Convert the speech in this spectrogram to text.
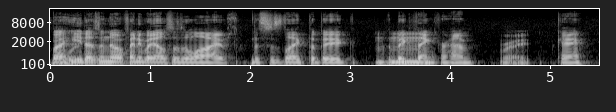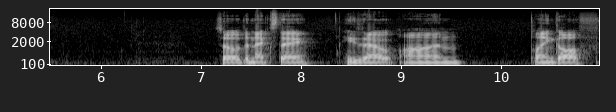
But he doesn't know if anybody else is alive. This is like the big, the big Mhm. thing for him. Right. Okay. So the next day, he's out on playing golf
